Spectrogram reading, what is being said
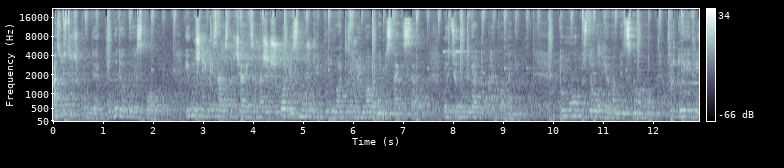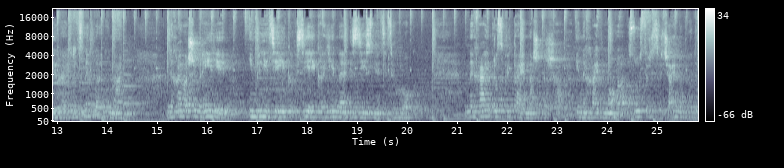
А зустріч буде і буде обов'язково. І учні, які зараз навчаються в нашій школі, зможуть відбудувати зруйновані міста і села. Ми в цьому твердо переконані. Тому здоров'я вам міцного, твердої віри, міцних переконань. Нехай ваші мрії і мрії цієї всієї країни здійснюються цього року. Нехай розквітає наша держава, і нехай нова зустріч, звичайно, буде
